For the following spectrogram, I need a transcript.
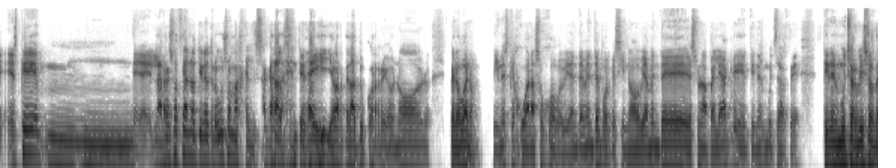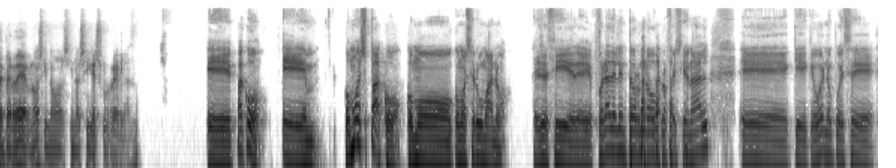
es que mm, eh, la red social no tiene otro uso más que el sacar a la gente de ahí y llevártela a tu correo. No, pero bueno, tienes que jugar a su juego, evidentemente, porque si no, obviamente es una pelea que tienes, muchas tienes muchos visos de perder, ¿no? Si no, si no sigues sus reglas. Eh, Paco, eh, ¿cómo es Paco como, como ser humano? Es decir, eh, fuera del entorno profesional, eh, que, bueno, pues eh,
